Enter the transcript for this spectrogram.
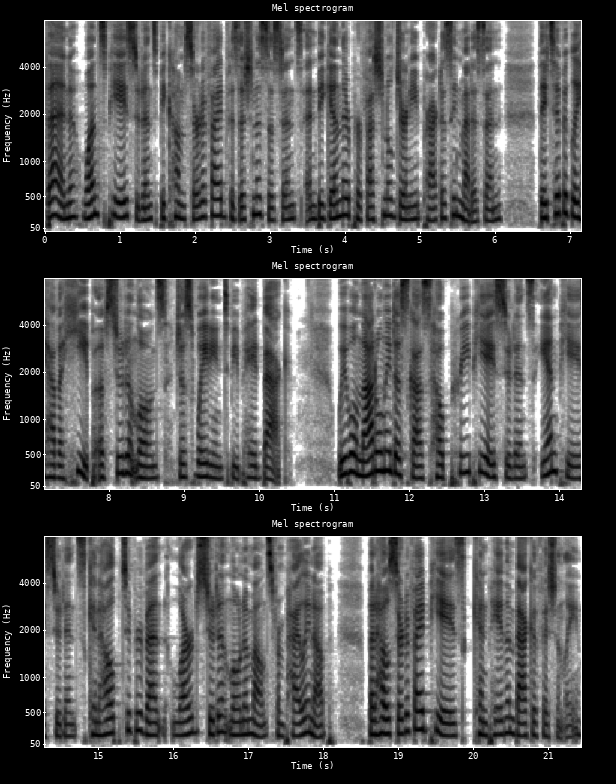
Then, once PA students become certified physician assistants and begin their professional journey practicing medicine, they typically have a heap of student loans just waiting to be paid back we will not only discuss how pre PA students and PA students can help to prevent large student loan amounts from piling up, but how certified PAs can pay them back efficiently.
